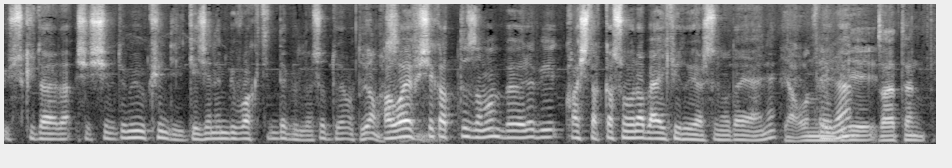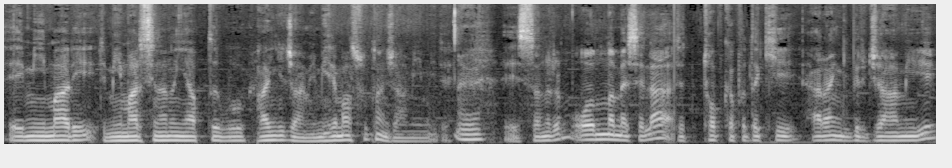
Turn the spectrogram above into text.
Üsküdar'da şi- şimdi mümkün değil. Gecenin bir vaktinde bile olsa duyamaz. Duyamazsın. Havaya fişek attığı zaman böyle bir kaç dakika sonra belki duyarsın o da yani. Ya onunla Falan. ilgili zaten e, mimari, Mimar Sinan'ın yaptığı bu hangi cami? Mihrimah Sultan Camii miydi? Evet. E, sanırım. Onunla mesela işte Topkapı'daki herhangi bir camiyi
